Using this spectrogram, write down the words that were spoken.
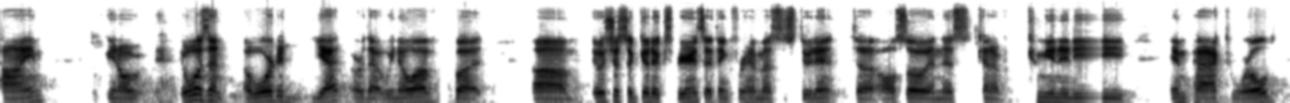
time. You know, it wasn't awarded yet, or that we know of, but um, it was just a good experience, I think, for him as a student to also in this kind of community impact world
